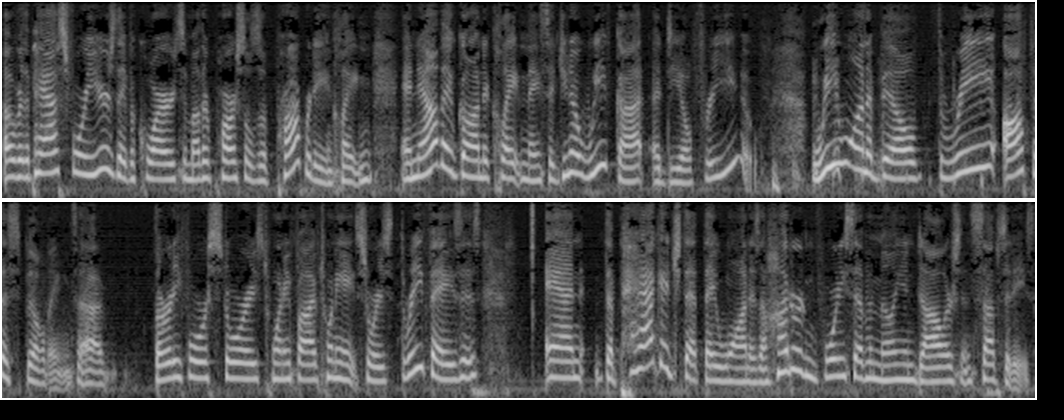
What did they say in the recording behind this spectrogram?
Over the past four years, they've acquired some other parcels of property in Clayton, and now they've gone to Clayton. They said, "You know, we've got a deal for you. we want to build three office buildings, uh, 34 stories, 25, 28 stories, three phases." And the package that they want is $147 million in subsidies.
